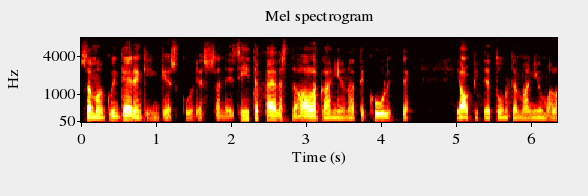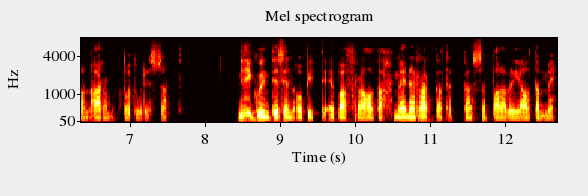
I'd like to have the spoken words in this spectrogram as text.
samoin kuin teidänkin keskuudessanne siitä päivästä alkaen, jona te kuulitte ja opitte tuntemaan Jumalan armon totuudessa – niin kuin te sen opitte Epafraalta, meidän rakkaalta kanssa palvelijaltamme,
